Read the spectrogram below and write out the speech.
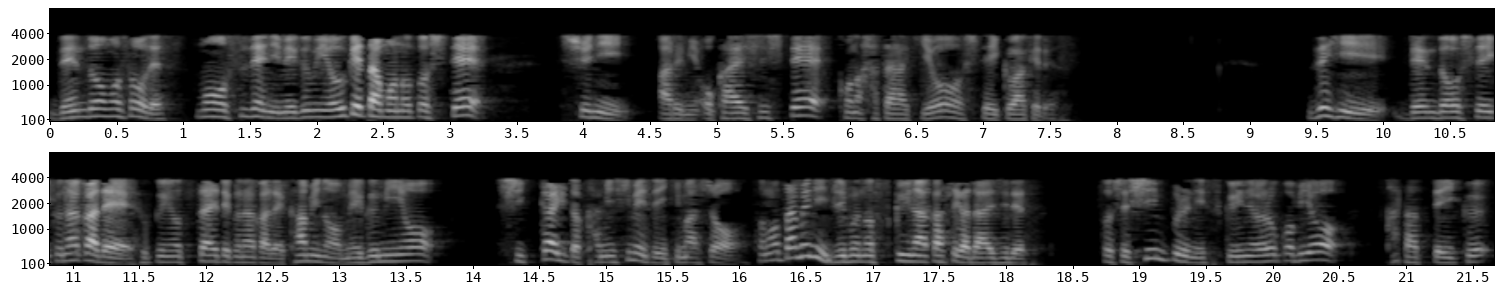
伝道もそうです。もうすでに恵みを受けたものとして、主にある意味お返しして、この働きをしていくわけです。ぜひ、伝道していく中で、福音を伝えていく中で、神の恵みをしっかりと噛み締めていきましょう。そのために自分の救いの証が大事です。そしてシンプルに救いの喜びを語っていく。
